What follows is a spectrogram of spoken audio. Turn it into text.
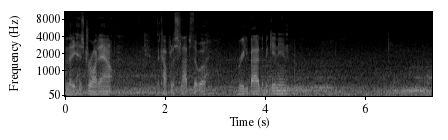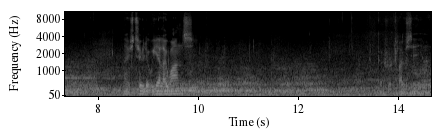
and that it has dried out. A couple of slabs that were really bad at the beginning. Those two little yellow ones. Go for a close here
